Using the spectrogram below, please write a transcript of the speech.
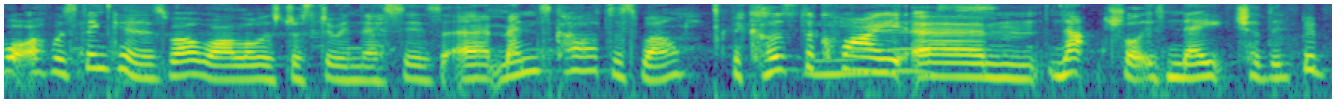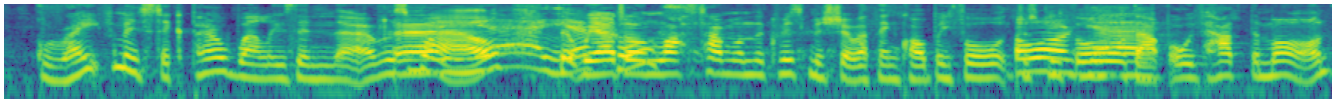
what I was thinking as well while I was just doing this is uh, men's cards as well. Because they're quite Yes. um, natural, it's nature, they'd be great for me to stick a pair of wellies in there as Uh, well. yeah, that yeah, we had on last time on the Christmas show, I think, or before, just Oh, before yeah. that, but we've had them on.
